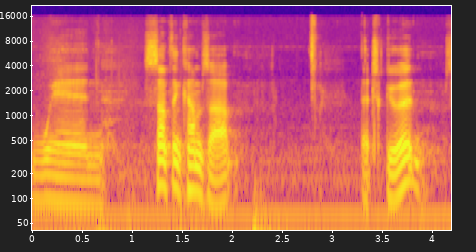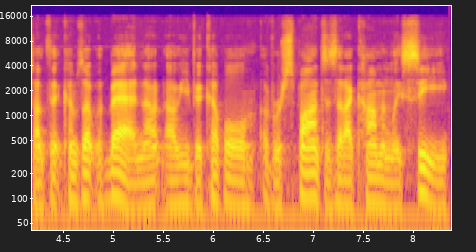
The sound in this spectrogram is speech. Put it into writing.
when something comes up that's good, something that comes up with bad? And I'll, I'll give you a couple of responses that I commonly see.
